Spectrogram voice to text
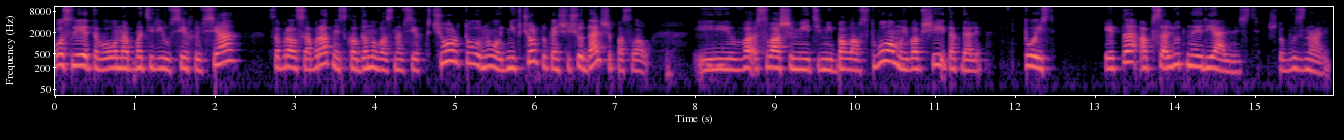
После этого он обматерил всех и вся, собрался обратно и сказал, да ну вас на всех к черту. Ну, не к черту, конечно, еще дальше послал. и с вашими этими баловством, и вообще, и так далее. То есть это абсолютная реальность, чтобы вы знали.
